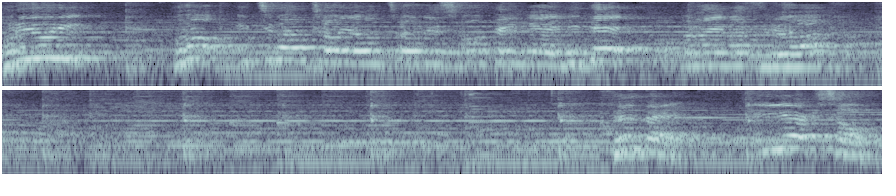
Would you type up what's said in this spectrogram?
これよりこの一番町4丁目商店街にて行いまするは仙台いいアクション。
